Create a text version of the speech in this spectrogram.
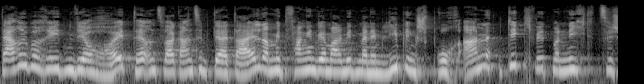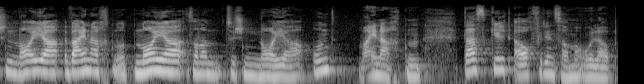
Darüber reden wir heute und zwar ganz im Detail. Damit fangen wir mal mit meinem Lieblingsspruch an. Dick wird man nicht zwischen Neujahr, Weihnachten und Neujahr, sondern zwischen Neujahr und Weihnachten. Das gilt auch für den Sommerurlaub.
